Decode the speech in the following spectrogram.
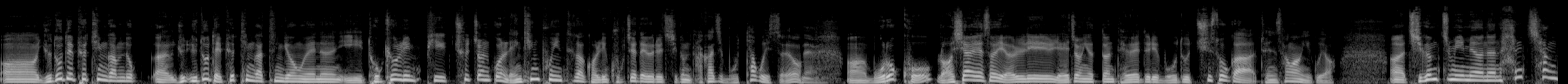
어, 유도 대표팀 감독, 아, 유도 대표팀 같은 경우에는 이 도쿄올림픽 출전권 랭킹 포인트가 걸린 국제대회를 지금 나가지 못하고 있어요. 네. 어, 모로코, 러시아에서 열릴 예정이었던 대회들이 모두 취소가 된 상황이고요. 어, 지금쯤이면은 한창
